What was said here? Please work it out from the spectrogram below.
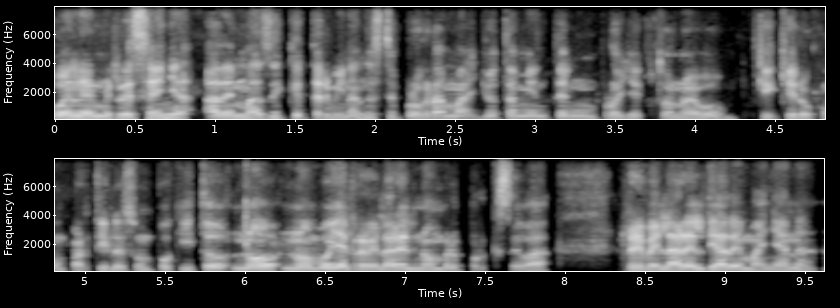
pueden leer mi reseña. Además de que terminando este programa, yo también tengo un proyecto nuevo que quiero compartirles un poquito. No, no voy a revelar el nombre porque se va a revelar el día de mañana,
